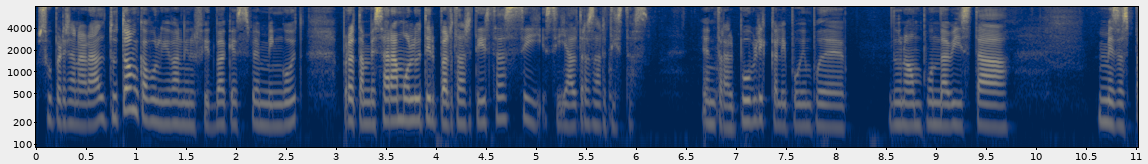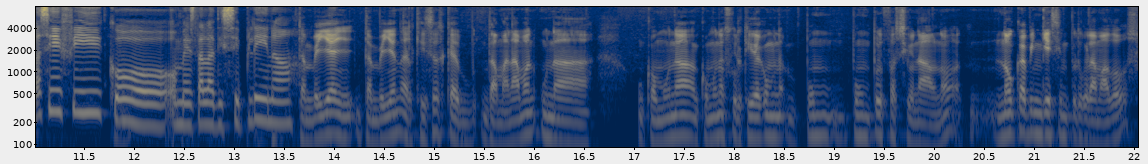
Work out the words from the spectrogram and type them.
supergeneral, tothom que vulgui venir al feedback és benvingut, però també serà molt útil pels artistes si, si hi ha altres artistes entre el públic que li puguin poder donar un punt de vista més específic o, o més de la disciplina. També hi, ha, també hi ha artistes que demanaven una, com una, com una sortida, com un punt, punt professional, no? No que vinguessin programadors,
